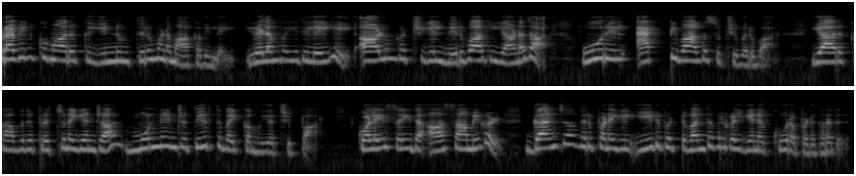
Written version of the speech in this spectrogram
பிரவீன்குமாருக்கு இன்னும் திருமணமாகவில்லை. இளம் வயதிலேயே ஆளுங்கட்சியில் நிர்வாகியானதால் ஊரில் ஆக்டிவாக சுற்றி வருவார். யாருக்காவது பிரச்சனை என்றால் முன்னின்று தீர்த்து வைக்க முயற்சிப்பார். கொலை செய்த ஆசாமிகள் கஞ்சா விற்பனையில் ஈடுபட்டு வந்தவர்கள் என கூறப்படுகிறது.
